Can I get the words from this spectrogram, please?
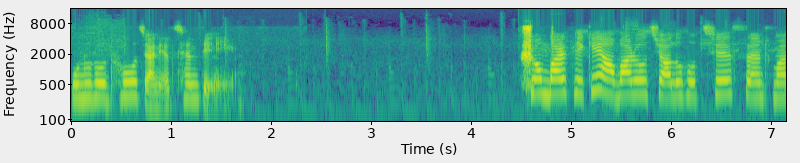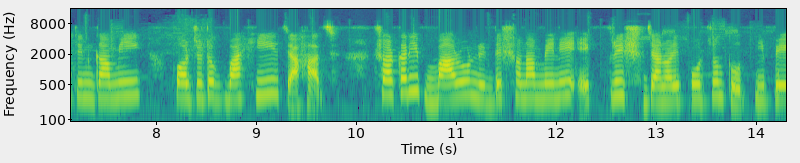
অনুরোধও জানিয়েছেন তিনি। সোমবার থেকে আবারও চালু হচ্ছে সেন্ট মার্টিনগামী পর্যটকবাহী জাহাজ। সরকারি বারো নির্দেশনা মেনে একত্রিশ জানুয়ারি পর্যন্ত দ্বীপে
